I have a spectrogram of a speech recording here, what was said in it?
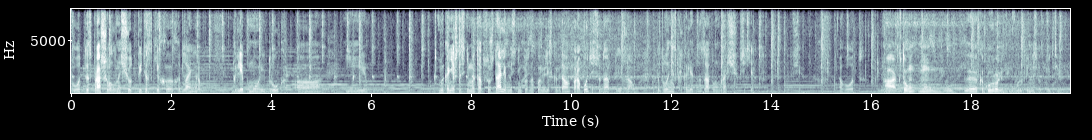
Вот, ты спрашивал насчет питерских э, хедлайнеров. Глеб мой друг, э, и мы, конечно, с ним это обсуждали, мы с ним познакомились, когда он по работе сюда приезжал. Это было несколько лет назад, он врач-психиатр. Вообще. Вот. А кто, ну, э, какую роль в группе несет в коллективе?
